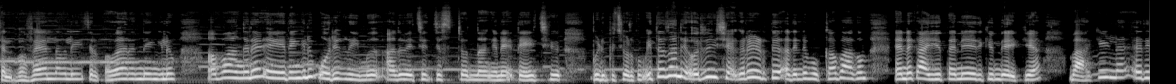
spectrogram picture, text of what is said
ചിലപ്പോൾ ഫെയർ ലവ്ലി ചിലപ്പോൾ വേറെ എന്തെങ്കിലും. അപ്പോൾ അങ്ങനെ ഏതെങ്കിലും ഒരു ക്രീം അത് വെച്ച് ജസ്റ്റ് ഒന്ന് അങ്ങനെ തേച്ച് പിടിപ്പിച്ച് കൊടുക്കും. ഇത്ര തന്നെ ഒരു ശകരം എടുത്ത് അതിന്റെ മുക്കാ ഭാഗം എന്റെ കയ്യിൽ തന്നെ ആയിരിക്കും തേക്കുക. ബാക്കിയുള്ള ഒരു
